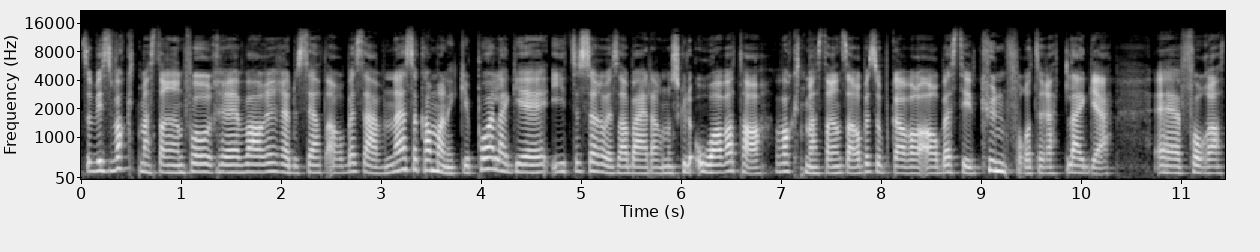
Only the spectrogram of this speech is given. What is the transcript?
Så hvis vaktmesteren får eh, varig redusert arbeidsevne, så kan man ikke pålegge IT-servicearbeideren å skulle overta vaktmesterens arbeidsoppgaver og arbeidstid kun for å tilrettelegge eh, for at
